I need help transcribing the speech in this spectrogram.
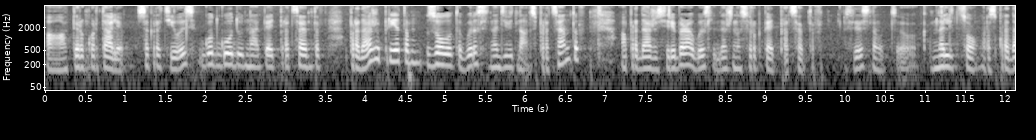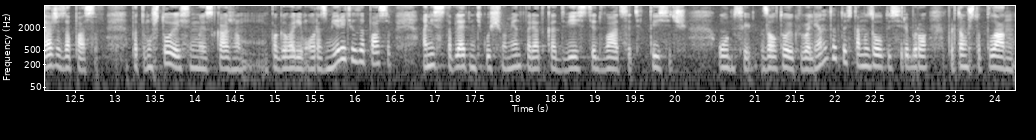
а, в первом квартале сократилось год году на 5%, продажи при этом золота выросли на 19%, а продажи серебра выросли даже на 45%. Соответственно, вот, э, на лицо распродажа запасов. Потому что, если мы, скажем, поговорим о размере этих запасов, они составляют на текущий момент порядка 220 тысяч унций золотого эквивалента, то есть там и золото, и серебро, при том, что план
